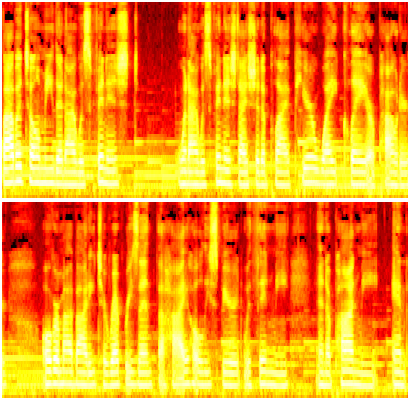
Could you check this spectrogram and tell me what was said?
Baba told me that I was finished. When I was finished, I should apply pure white clay or powder over my body to represent the high Holy Spirit within me and upon me and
